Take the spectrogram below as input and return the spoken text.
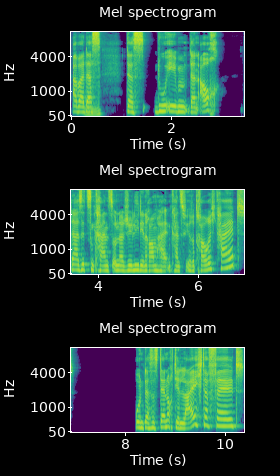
aber mhm. dass, dass du eben dann auch da sitzen kannst und der Julie den Raum halten kannst für ihre Traurigkeit und dass es dennoch dir leichter fällt,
